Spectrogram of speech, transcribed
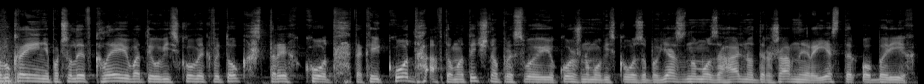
В Україні почали вклеювати у військовий квиток штрих-код. Такий код автоматично присвоює кожному військовозобов'язаному загальнодержавний реєстр оберіг.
